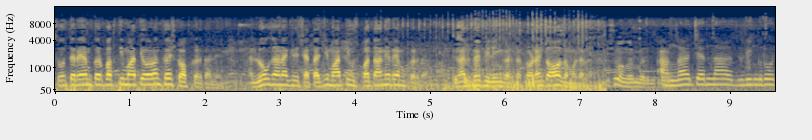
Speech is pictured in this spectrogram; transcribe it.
सो ते रॅम्प करपाक ती माती व्हरोन थंय स्टॉक करताले? लोक जाणा कितें शेताची माती उसपाता आनी रॅम्प करता. नाल्यार थंय फिलिंग करता. थोड्यांचो हो समज जाला हांगा जेन्ना लिंक रोड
